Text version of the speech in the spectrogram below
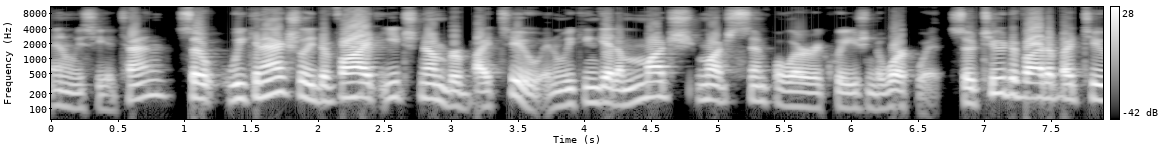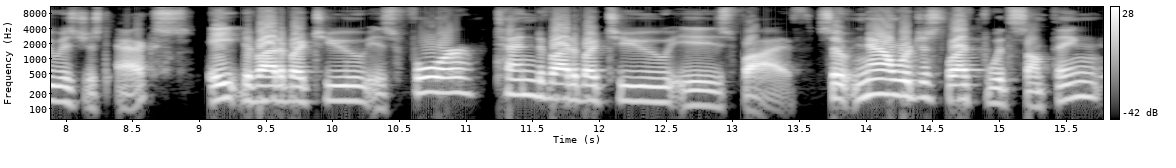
and we see a 10. So we can actually divide each number by 2 and we can get a much, much simpler equation to work with. So 2 divided by 2 is just x. 8 divided by 2 is 4. 10 divided by 2 is 5. So now we're just left with something.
